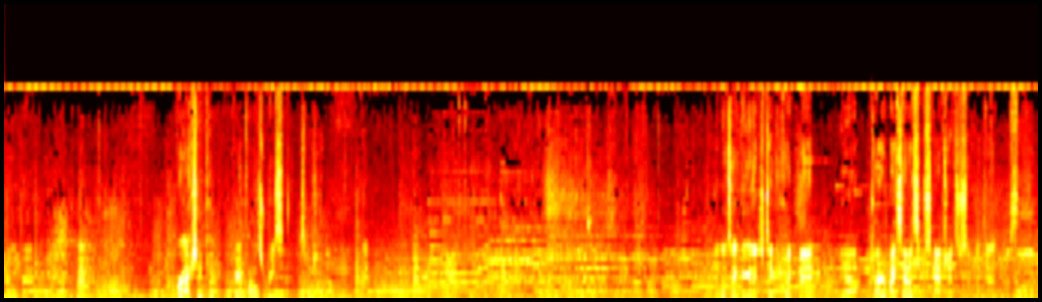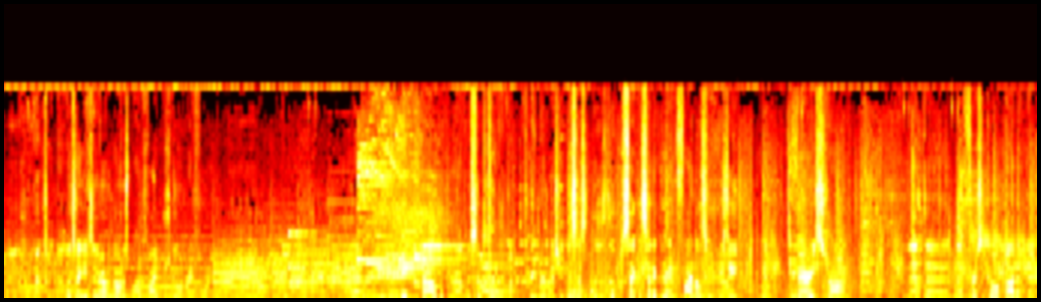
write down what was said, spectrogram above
Pro bracket, yeah. Or actually put grand finals reset. Switch. Mm. Yeah. It looks like they're gonna just take a quick minute. Yeah, Carter might send us some Snapchats or something like that. just a little bit. So looks like he's going to Spotify, just going right for it. got a big crowd looking around. This is a premier match. This is this is the second set of grand finals here. Beezy again, very strong in that uh, that first go about it there.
